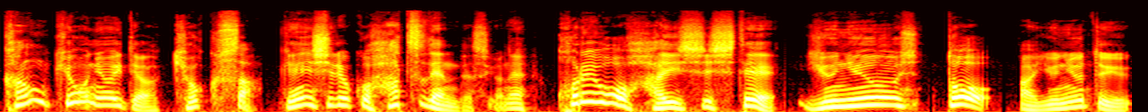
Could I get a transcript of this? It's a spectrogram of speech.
環境においては極左、原子力発電ですよね。これを廃止して、輸入と、あ輸入という、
